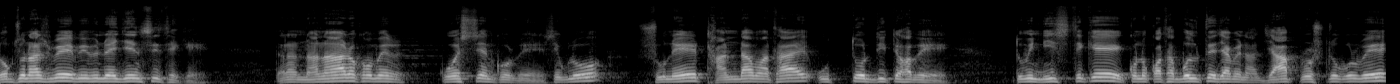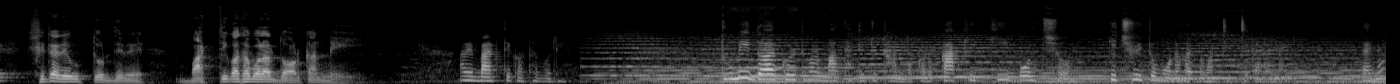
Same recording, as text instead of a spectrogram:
লোকজন আসবে বিভিন্ন এজেন্সি থেকে। তারা নানা রকমের কোয়েশ্চেন করবে। সেগুলো শুনে ঠান্ডা মাথায় উত্তর দিতে হবে। তুমি নিজ থেকে কোনো কথা বলতে যাবে না। যা প্রশ্ন করবে সেটারই উত্তর দেবে। বাড়তি কথা বলার দরকার নেই। আমি বাড়তি কথা বলি। তুমি দয়া করে তোমার মাথাটা একটু ঠান্ডা করো। কাকে কি বলছো? কিছুই তো মনে হয় তোমার ঠিক ঠিকানা নাই। তাই না?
